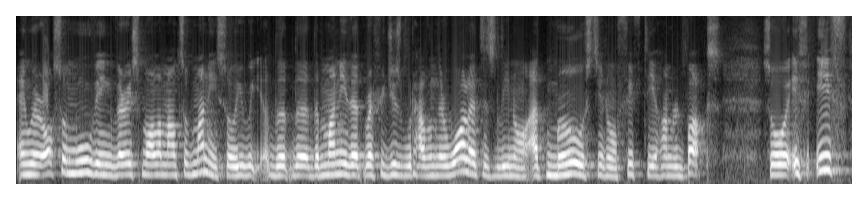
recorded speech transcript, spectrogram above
and we're also moving very small amounts of money. So you, the, the, the money that refugees would have in their wallet is, you know, at most, you know, 50, 100 bucks. So if, if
